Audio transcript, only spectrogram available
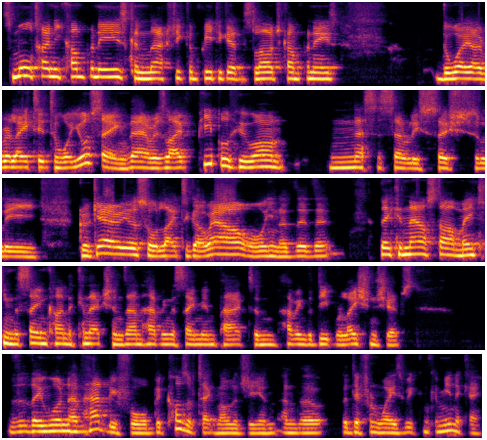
small tiny companies can actually compete against large companies. The way I relate it to what you're saying there is like people who aren't necessarily socially gregarious or like to go out or you know the, the they can now start making the same kind of connections and having the same impact and having the deep relationships that they wouldn't have had before because of technology and, and the, the different ways we can communicate.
